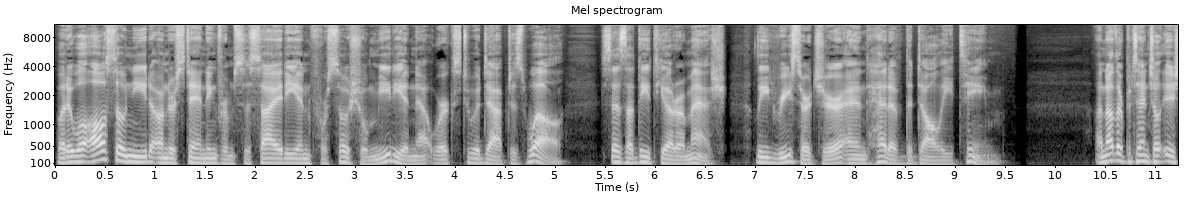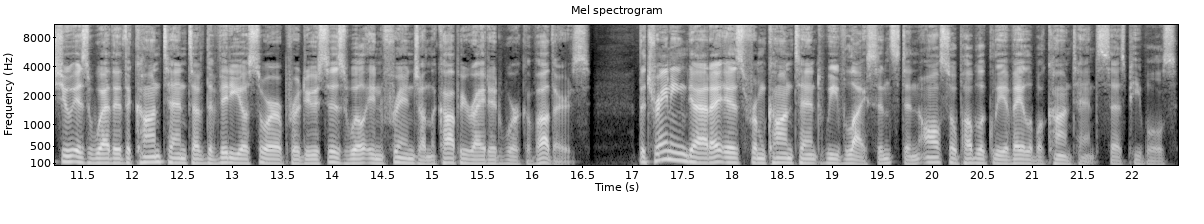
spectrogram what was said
but it will also need understanding from society and for social media networks to adapt as well, says Aditya Ramesh, lead researcher and head of the DALL-E team. Another potential issue is whether the content of the video Sora produces will infringe on the copyrighted work of others. The training data is from content we've licensed and also publicly available content, says Peebles.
